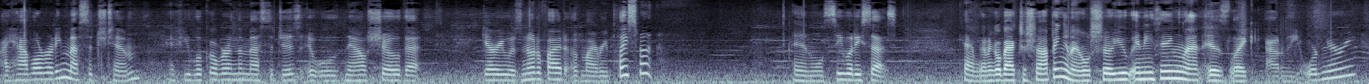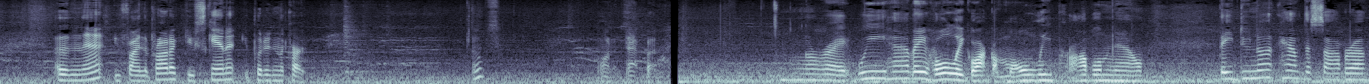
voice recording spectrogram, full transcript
I have already messaged him. If you look over in the messages, it will now show that Gary was notified of my replacement, and we'll see what he says. Okay, I'm gonna go back to shopping and I will show you anything that is like out of the ordinary. Other than that, you find the product, you scan it, you put it in the cart. Oops, wanted that button. All right, we have a holy guacamole problem now. They do not have the Sabra.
